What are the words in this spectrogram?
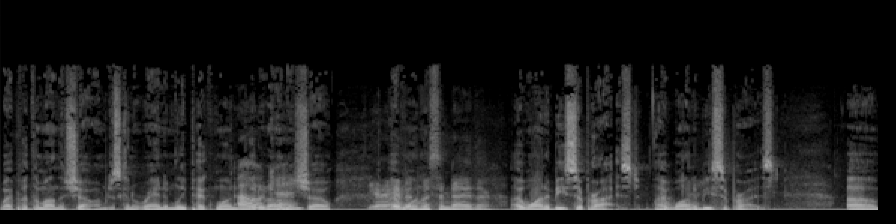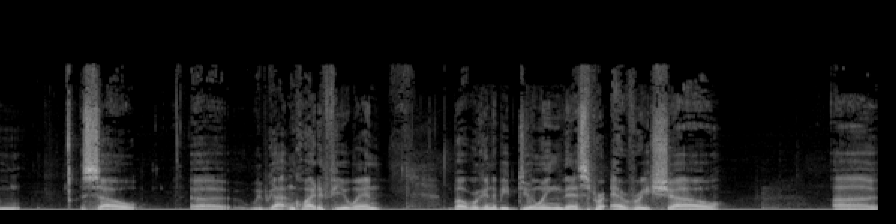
I put them on the show. I'm just going to randomly pick one, Oh, put it on okay. the show. Yeah, I haven't want, listened either. I want to be surprised. I want to be surprised. Um, so uh, we've gotten quite a few in, but we're going to be doing this for every show. Uh,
